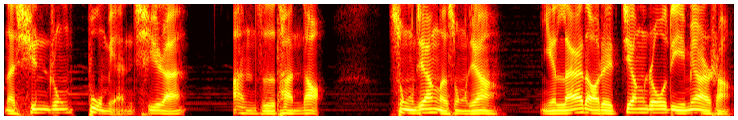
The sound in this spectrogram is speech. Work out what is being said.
那心中不免凄然，暗自叹道：“宋江啊，宋江，你来到这江州地面上，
